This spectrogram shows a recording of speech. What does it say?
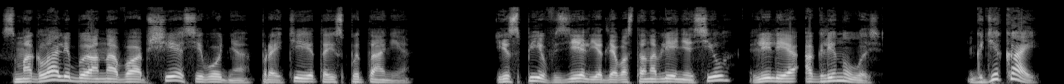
смогла ли бы она вообще сегодня пройти это испытание. Испив зелье для восстановления сил, Лилия оглянулась. «Где Кай?» —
